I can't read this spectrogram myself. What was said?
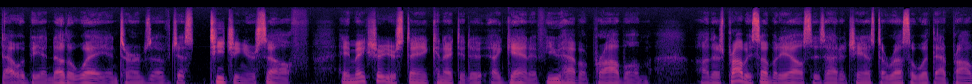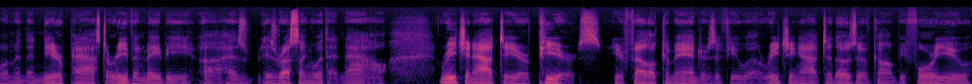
that would be another way in terms of just teaching yourself. Hey, make sure you're staying connected. Again, if you have a problem, uh, there's probably somebody else who's had a chance to wrestle with that problem in the near past, or even maybe uh, has is wrestling with it now. Reaching out to your peers, your fellow commanders, if you will, reaching out to those who have gone before you,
